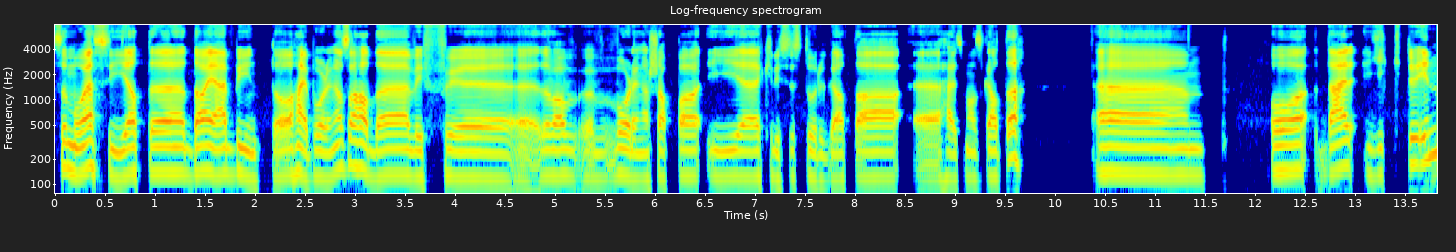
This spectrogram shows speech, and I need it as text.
så må jeg si at uh, da jeg begynte å heie på Vålerenga, så hadde VIF uh, Det var Vålerenga-sjappa i uh, krysset Storgata, uh, Hausmanns gate. Eh, og der gikk du inn,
